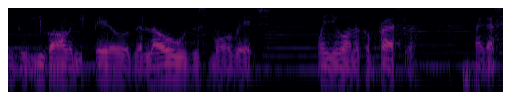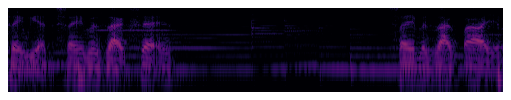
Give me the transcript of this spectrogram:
You can, you can already feel the lows is more rich when you're on the compressor. Like I say, we had the same exact settings, same exact volume.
